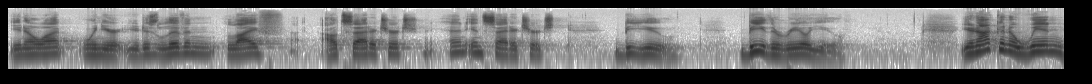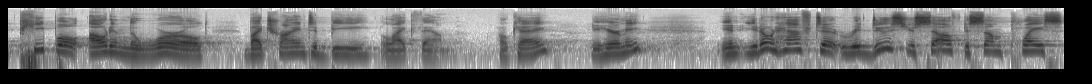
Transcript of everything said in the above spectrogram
You know what? When you're, you're just living life outside of church and inside of church, be you. Be the real you. You're not going to win people out in the world by trying to be like them. Okay? Do you hear me? You, you don't have to reduce yourself to some place,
